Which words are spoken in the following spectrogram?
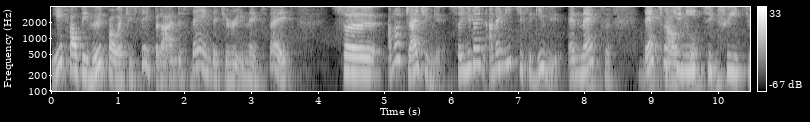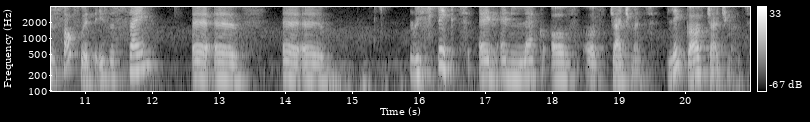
yes i'll be hurt by what you said but i understand that you're in that state so i'm not judging you so you don't i don't need to forgive you and that's that's, That's what you need to treat yourself with is the same uh, uh, uh, uh, respect and, and lack of, of judgment. Let go of judgment.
